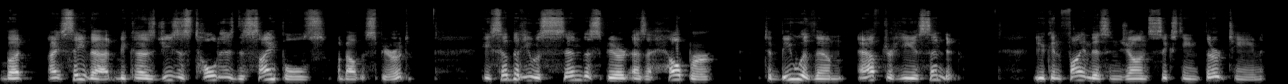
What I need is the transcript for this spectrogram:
but I say that because Jesus told his disciples about the Spirit he said that he would send the Spirit as a helper to be with them after he ascended. You can find this in John 16:13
